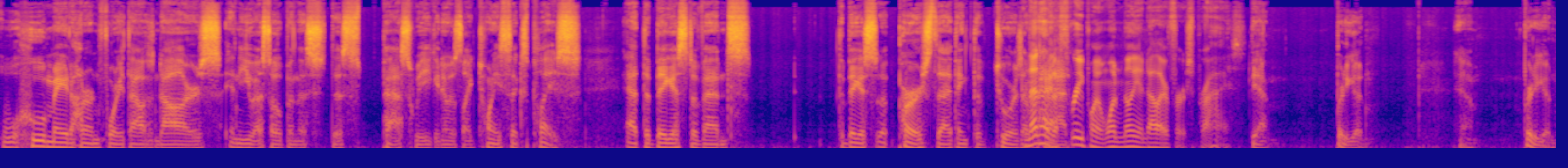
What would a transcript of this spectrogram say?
who made one hundred forty thousand dollars in the U.S. Open this this past week, and it was like twenty sixth place at the biggest event, the biggest uh, purse that I think the tours and ever that had. had a three point one million dollar first prize. Yeah, pretty good. Yeah, pretty good.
